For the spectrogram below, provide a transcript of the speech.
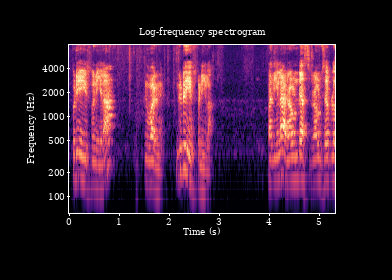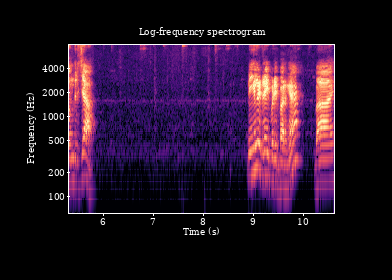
இப்படியும் யூஸ் பண்ணிக்கலாம். இங்கே பாருங்க. இங்கிட்டும் யூஸ் பண்ணிக்கலாம். பார்த்தீங்களா ரவுண்டாக ரவுண்ட் ஷேப்பில் வந்துருச்சா? நீங்களே ட்ரை பண்ணி பாருங்கள் பாய்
